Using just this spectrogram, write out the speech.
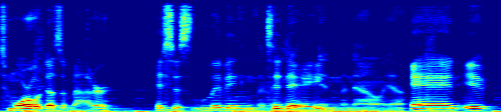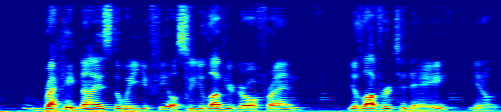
tomorrow it doesn't matter. It's just living, living today, in the now, yeah. and it recognize the way you feel. So you love your girlfriend, you love her today. You know,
